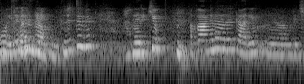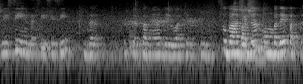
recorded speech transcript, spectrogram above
poison little bit മരിക്കും അപ്പൊ അങ്ങനെ ഒരു കാര്യം which we see in the C C C സുഭാഷിതം ഒമ്പത് പത്ത്.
